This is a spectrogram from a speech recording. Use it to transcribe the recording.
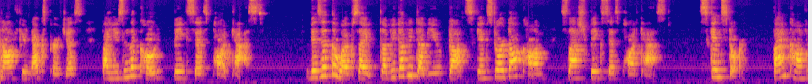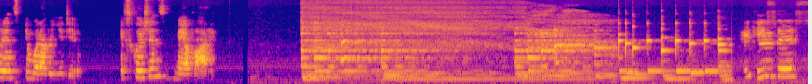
off your next purchase by using the code BigSisPodcast. Visit the website www.skinstore.com slash BigSisPodcast. Skin Store. Find confidence in whatever you do. Exclusions may apply. Hey, sis.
